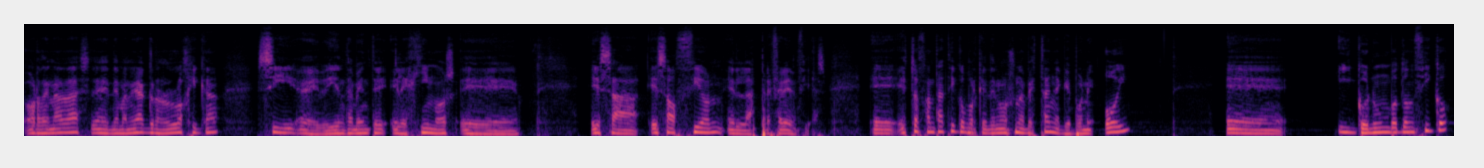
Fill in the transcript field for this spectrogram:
ordenadas de manera cronológica si evidentemente elegimos esa, esa opción en las preferencias. Eh, esto es fantástico porque tenemos una pestaña que pone hoy eh, y con un botoncito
